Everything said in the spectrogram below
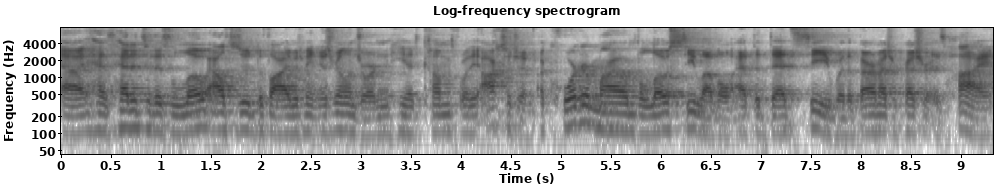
Uh, has headed to this low altitude divide between Israel and Jordan. He had come for the oxygen. A quarter mile below sea level at the Dead Sea, where the barometric pressure is high,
